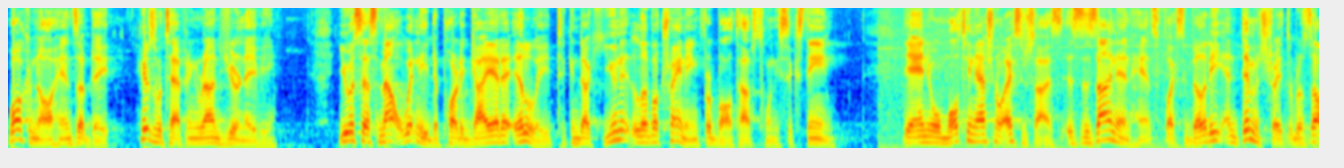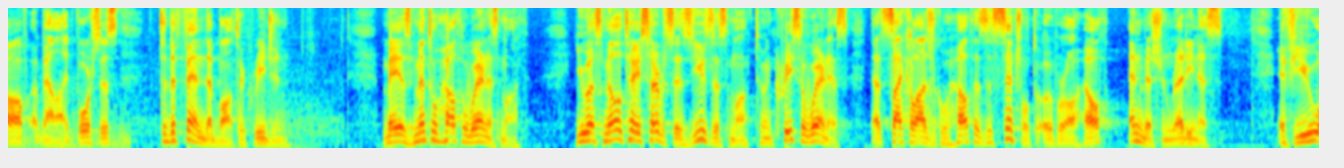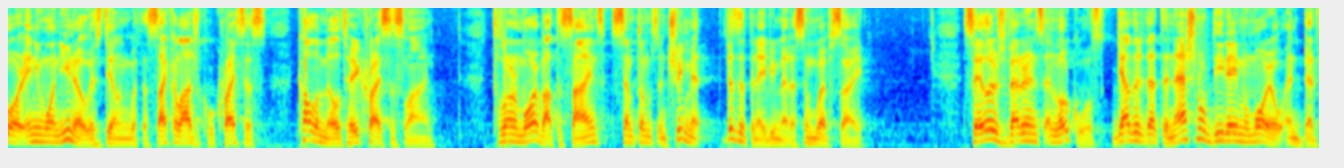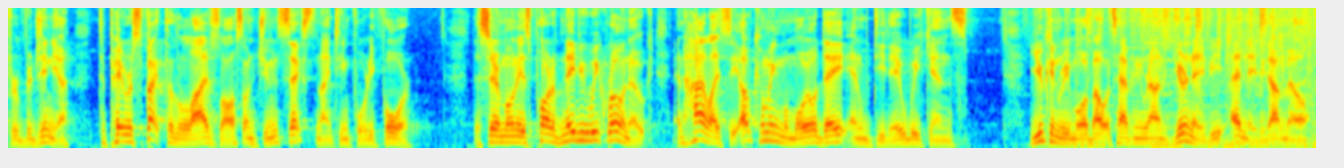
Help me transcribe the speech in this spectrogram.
Welcome to All Hands Update. Here's what's happening around your Navy. USS Mount Whitney departed Gaeta, Italy to conduct unit-level training for BALTOPS 2016. The annual multinational exercise is designed to enhance flexibility and demonstrate the resolve of Allied forces to defend the Baltic region. May is Mental Health Awareness Month. U.S. military services use this month to increase awareness that psychological health is essential to overall health and mission readiness. If you or anyone you know is dealing with a psychological crisis, call the Military Crisis Line. To learn more about the signs, symptoms, and treatment, visit the Navy Medicine website. Sailors, veterans, and locals gathered at the National D-Day Memorial in Bedford, Virginia to pay respect to the lives lost on June 6, 1944. The ceremony is part of Navy Week Roanoke and highlights the upcoming Memorial Day and D-Day weekends. You can read more about what's happening around your Navy at Navy.mil.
